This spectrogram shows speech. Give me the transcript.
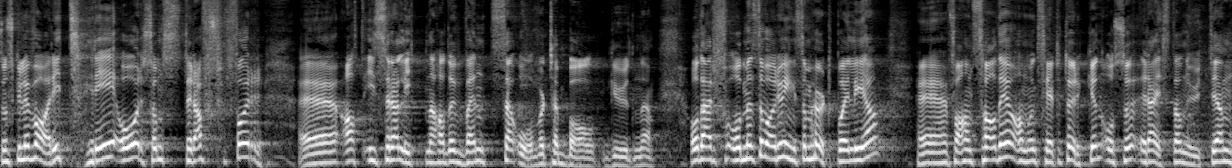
som skulle vare i tre år som straff for eh, at israelittene hadde vendt seg over til Baal-gudene. Men så var det jo ingen som hørte på Elia, eh, for han sa det og annonserte tørken. Og så reiste han ut igjen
